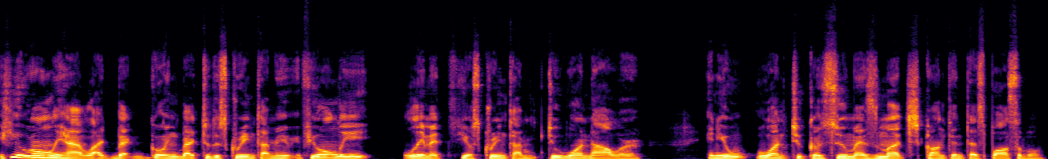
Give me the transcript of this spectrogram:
if you only have like back going back to the screen time, if you only limit your screen time to one hour and you want to consume as much content as possible,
